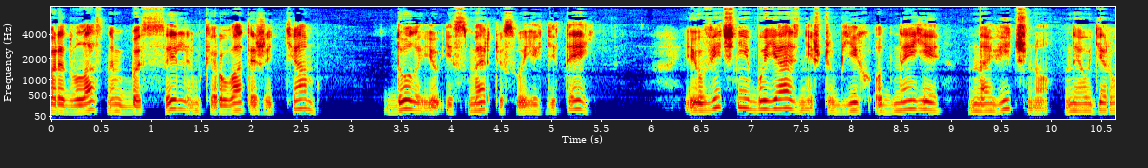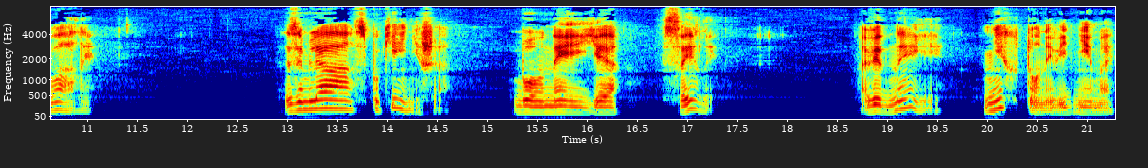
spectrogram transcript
перед власним безсиллям керувати життям, долею і смертю своїх дітей, і у вічній боязні, щоб їх однеї навічно не одірвали. Земля спокійніша, бо в неї є сили, а від неї ніхто не відніме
